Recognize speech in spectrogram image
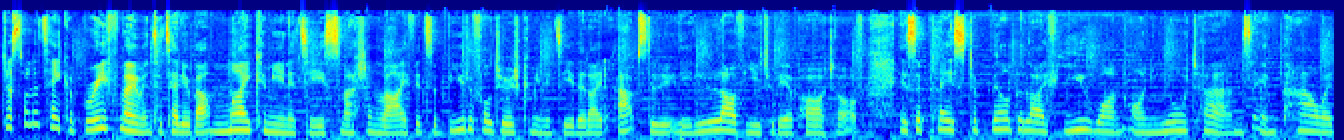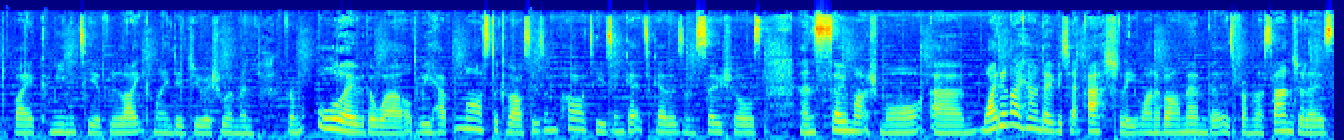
just want to take a brief moment to tell you about my community, Smashing Life. It's a beautiful Jewish community that I'd absolutely love you to be a part of. It's a place to build the life you want on your terms, empowered by a community of like minded Jewish women from all over the world. We have masterclasses and parties and get togethers and socials and so much more. Um, why don't I hand over to Ashley, one of our members from Los Angeles,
